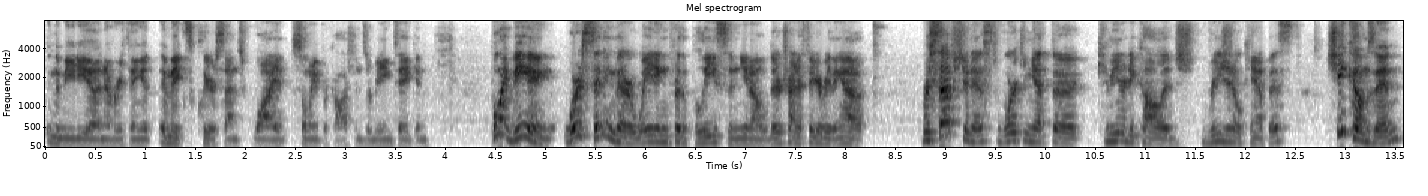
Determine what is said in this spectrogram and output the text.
in the media and everything, it, it makes clear sense why so many precautions are being taken. Point being, we're sitting there waiting for the police and you know, they're trying to figure everything out. Receptionist working at the community college regional campus, she comes in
